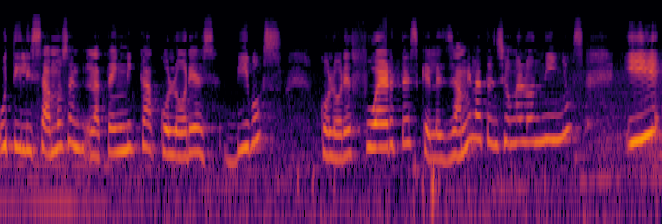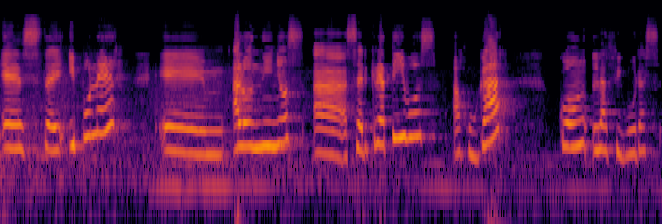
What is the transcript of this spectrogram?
Utilizamos en la técnica colores vivos, colores fuertes que les llamen la atención a los niños y, este, y poner eh, a los niños a ser creativos, a jugar con las figuras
